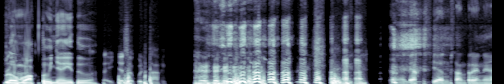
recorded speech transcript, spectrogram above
Belum waktunya itu. Tak ijazah gue ditarik jangan dah kesian pesantrennya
